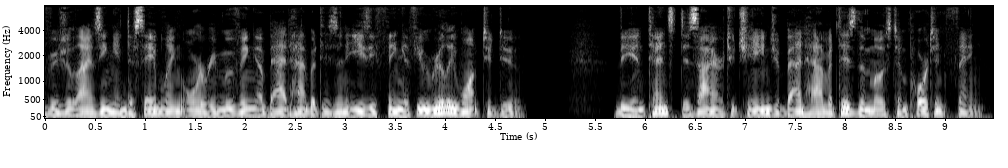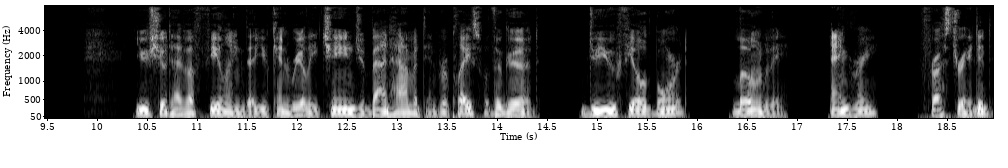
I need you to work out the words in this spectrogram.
Visualizing and disabling or removing a bad habit is an easy thing if you really want to do. The intense desire to change a bad habit is the most important thing. You should have a feeling that you can really change a bad habit and replace with a good. Do you feel bored? Lonely? Angry? Frustrated?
